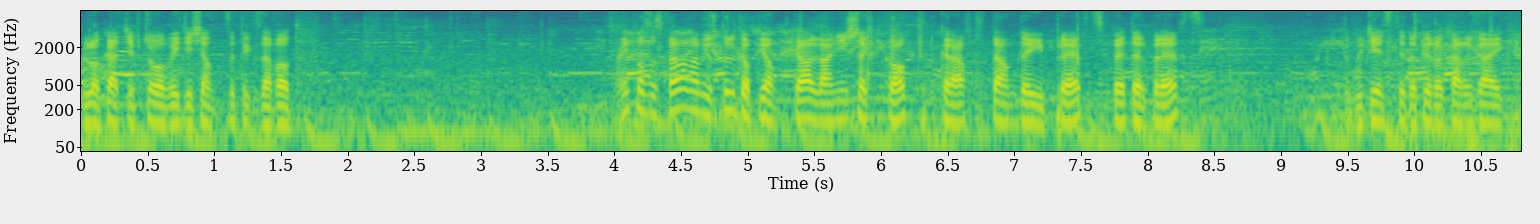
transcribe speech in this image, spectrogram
blokacie w czołowej dziesiątce tych zawodów. No i pozostała nam już tylko piątka. Laniszek, Kot, Kraft, Tamde i Prewc, Peter Prewc. 20 dopiero Karl Geiger.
